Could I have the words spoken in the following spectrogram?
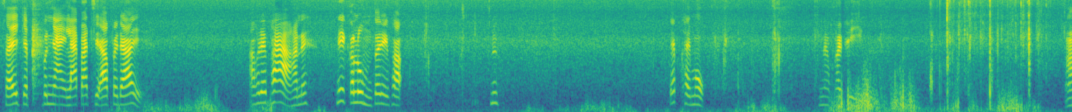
ใส่จะเป็นไงลายปัดสิเอาไปได้ เอาไปได้ผ้าฮันนี่นี่กระลุ่มตัวนี้พะนี่เก็บไข่หมกนั่งไผ่ผีเอา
